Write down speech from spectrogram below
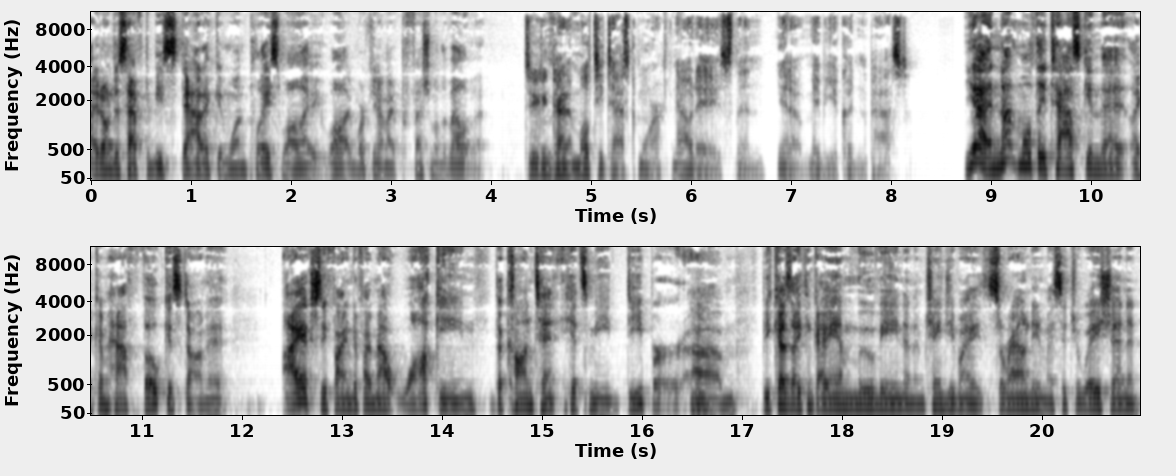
I don't just have to be static in one place while I while I'm working on my professional development. So you can kind of multitask more nowadays than you know maybe you could in the past. Yeah, and not multitasking that like I'm half focused on it. I actually find if I'm out walking, the content hits me deeper mm. um, because I think I am moving and I'm changing my surrounding, my situation, and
